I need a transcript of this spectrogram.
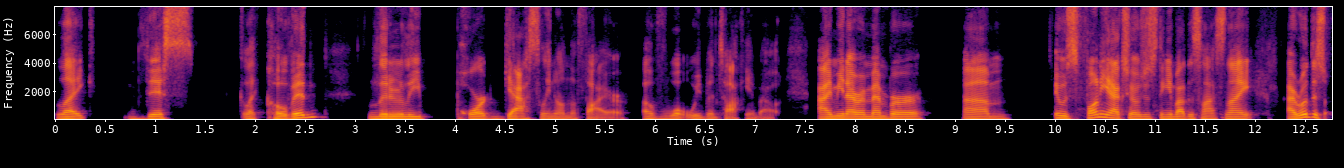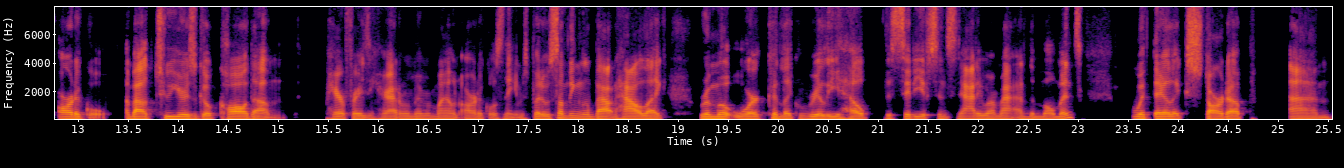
Like this, like COVID, literally poured gasoline on the fire of what we've been talking about. I mean, I remember. Um, it was funny actually. I was just thinking about this last night. I wrote this article about two years ago called um, paraphrasing here. I don't remember my own articles names, but it was something about how like remote work could like really help the city of Cincinnati where I'm at at the moment with their like startup um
